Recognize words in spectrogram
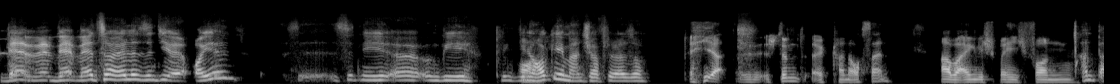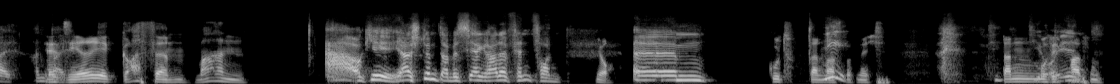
Wer, wer, wer, wer zur Hölle sind die Eulen? Nicht äh, irgendwie, klingt wie eine oh. Hockeymannschaft oder so? Ja, äh, stimmt, äh, kann auch sein. Aber eigentlich spreche ich von Handball, Handball. der Serie Gotham, Mann. Ah, okay, ja, stimmt, da bist du ja gerade Fan von. Ja. Ähm, Gut, dann nee. war es das nicht. Dann die muss Eulen. ich passen.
